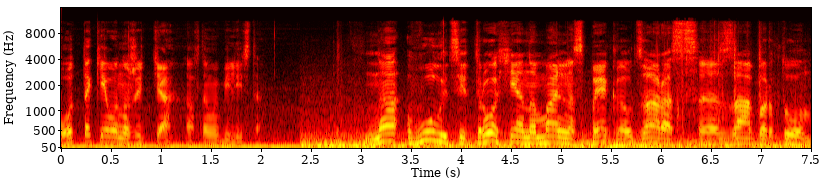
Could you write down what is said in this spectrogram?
От таке воно життя автомобіліста. На вулиці трохи аномальна спека. От зараз е, за бортом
